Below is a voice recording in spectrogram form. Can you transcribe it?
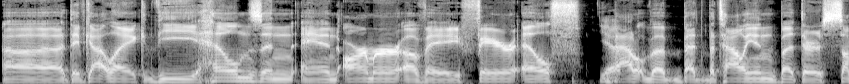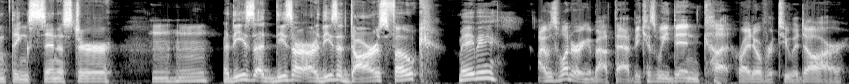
Uh, they've got like the helms and and armor of a fair elf Yep. battle uh, bat- battalion, but there's something sinister. Mm-hmm. Are these uh, these are are these Adar's folk? Maybe. I was wondering about that because we then cut right over to Adar.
